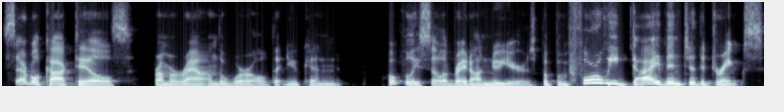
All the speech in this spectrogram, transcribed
several cocktails from around the world that you can hopefully celebrate on New Year's. But before we dive into the drinks,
